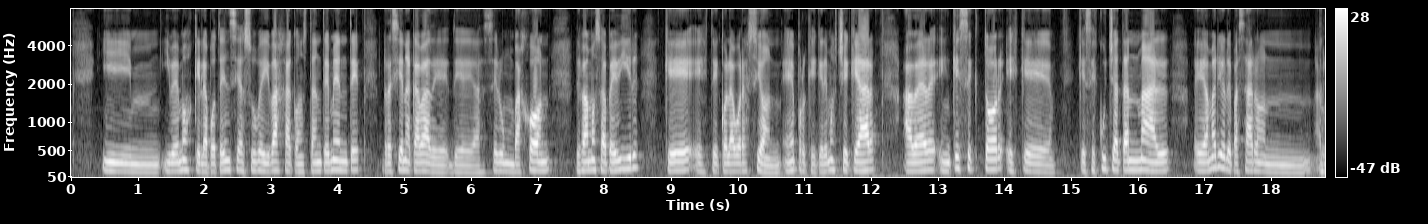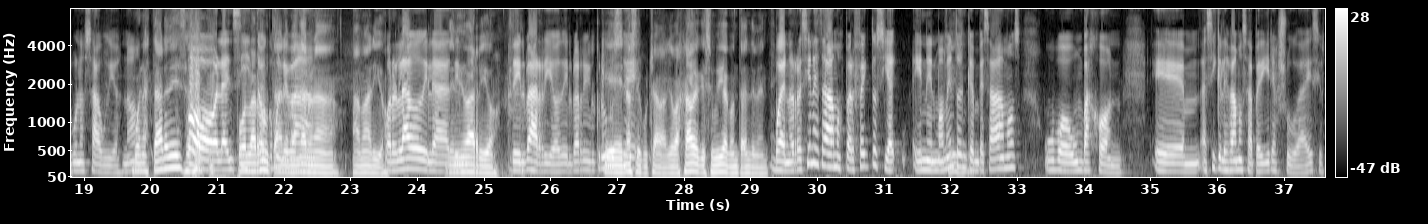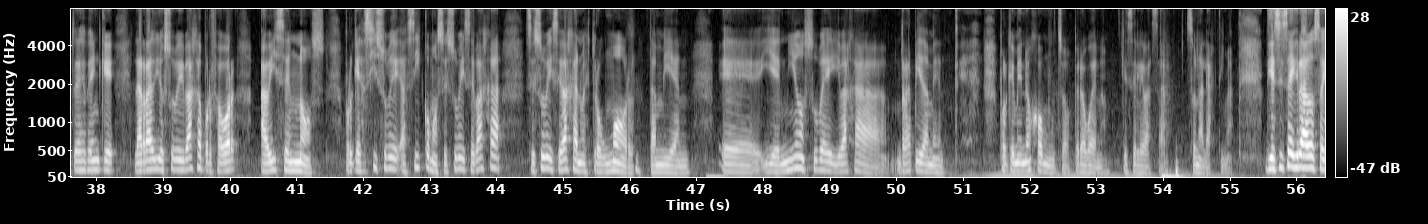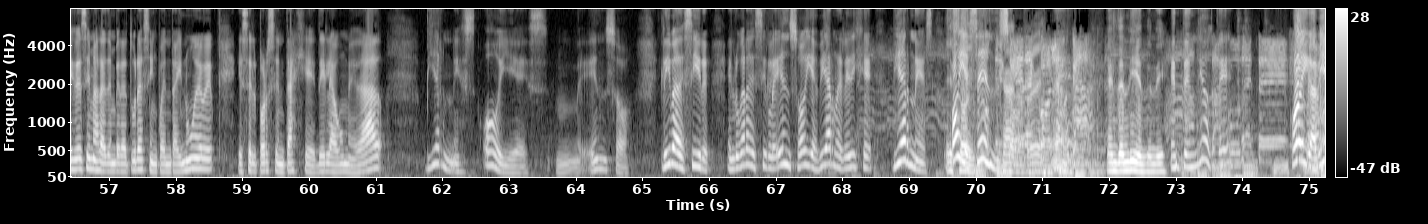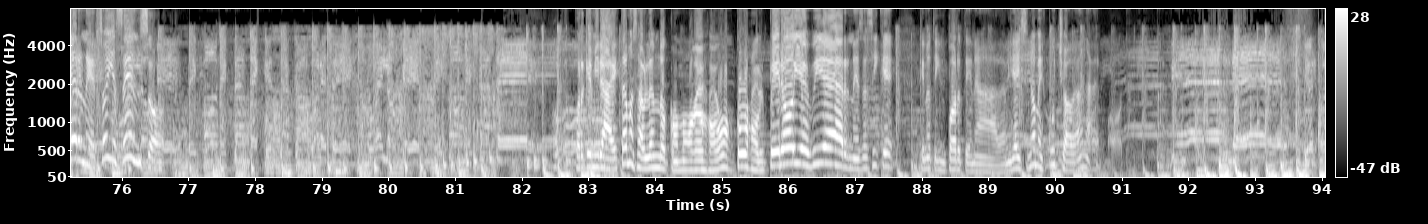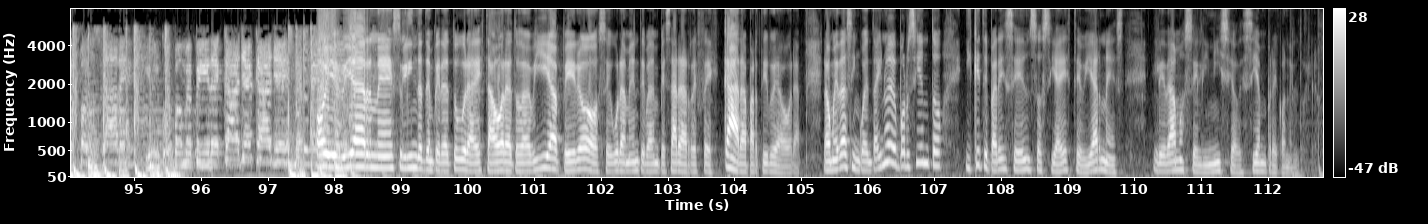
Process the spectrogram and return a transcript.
y, mm, vemos que la potencia sube y baja constantemente. Recién acaba de hacer un bajón. Les vamos a pedir que este, colaboración, ¿eh? porque queremos chequear a ver en qué sector es que, que se escucha tan mal. Eh, a Mario le pasaron algunos audios, ¿no? Buenas tardes. Hola, Encito, Por la ¿cómo ruta le le va? mandaron a, a Mario. Por el lado de la de del, mi barrio. del barrio, del barrio del Cruce. Que no se escuchaba, que bajaba y que subía constantemente. Bueno, recién estábamos perfectos y en el momento Sí, en que empezábamos hubo un bajón. Eh, así que les vamos a pedir ayuda. ¿eh? Si ustedes ven que la radio sube y baja, por favor avísennos, porque así sube, así como se sube y se baja, se sube y se baja nuestro humor también. Eh, y el mío sube y baja rápidamente, porque me enojo mucho, pero bueno, ¿qué se le va a hacer? Es una lástima. 16 grados 6 décimas la temperatura, 59 es el porcentaje de la humedad. Viernes, hoy es, mm, Enzo. Le iba a decir, en lugar de decirle Enzo, hoy es viernes, le dije, viernes, Es hoy hoy. es Enzo. Claro. ¿Eh? Entendí, entendí. ¿Entendió usted? Oiga, viernes, hoy es Enzo. Porque mira, estamos hablando como desde un túnel, pero hoy es viernes, así que que no te importe nada. Mirá, y si no me escucho, anda de mota. Cuerpo me pide calle, calle. Hoy es viernes, linda temperatura a esta hora todavía, pero seguramente va a empezar a refrescar a partir de ahora. La humedad 59%. ¿Y qué te parece, Enzo, si a este viernes le damos el inicio de siempre con el duelo?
